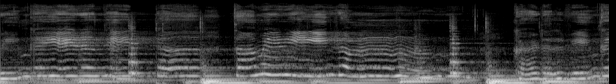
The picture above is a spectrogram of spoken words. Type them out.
வேங்கை எழுந்திட்ட தமிழீழம் கடல் வேங்கை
